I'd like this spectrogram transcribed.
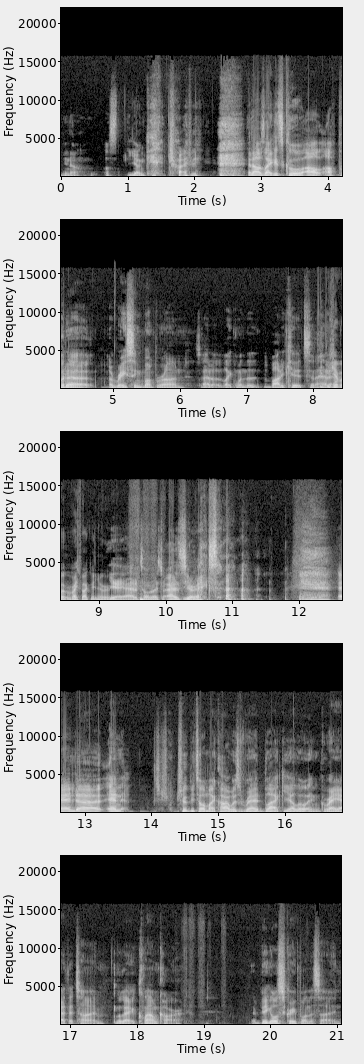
you know, I was a young kid driving, and I was like, it's cool. I'll I'll put a a racing bumper on. So I had a, like one of the body kits, and I had. Did a, you have a race bucket or? Yeah, yeah, I had a total race. I had a CRX. and uh, and truth be told, my car was red, black, yellow, and gray at the time. Looked like a clown car. A big old scrape on the side.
